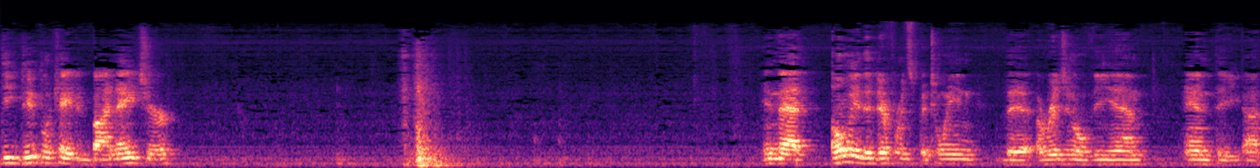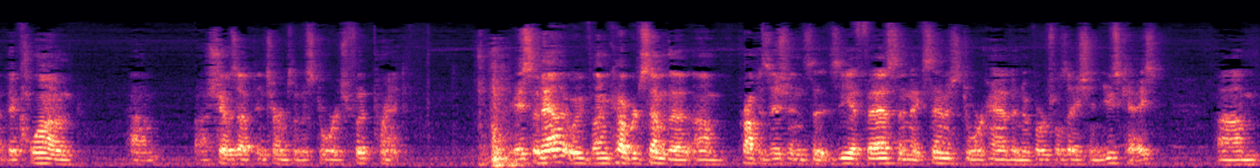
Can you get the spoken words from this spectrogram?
deduplicated by nature in that only the difference between the original VM and the, uh, the clone um, uh, shows up in terms of the storage footprint. Okay, so now that we've uncovered some of the um, propositions that ZFS and NexentaStor have in a virtualization use case, um,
